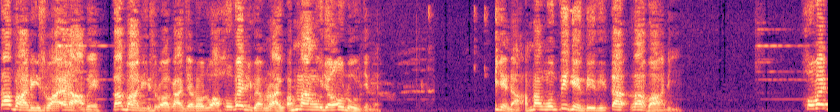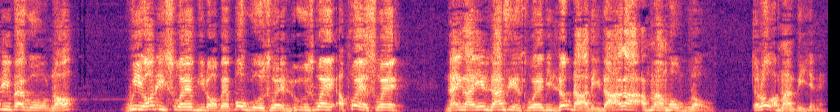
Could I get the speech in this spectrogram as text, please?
တပ်ပါတီဆိုတာအဲ့ဒါပဲတပ်ပါတီဆိုတာကကျွန်တော်တို့ကဟိုဘက်ဒီဘက်မလိုက်ဘူးအမှန်ကိုကျွန်တော်တို့လိုချင်တယ်သိချင်တာအမှန်ကိုသိချင်သေးသည်တပ်တပ်ပါတီဟိုဘက်ဒီဘက်ကိုနော်ဝီရောဒီဆွဲပြီးတော့ပဲပုံကိုဆွဲလူဆွဲအဖွဲ့ဆွဲနိုင်ငံရေးလမ်းစဉ်ဆွဲပြီးလောက်တာဒီဒါကအမှန်မဟုတ်ဘူးတော့ကျွန်တော်အမှန်သိချင်တယ်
